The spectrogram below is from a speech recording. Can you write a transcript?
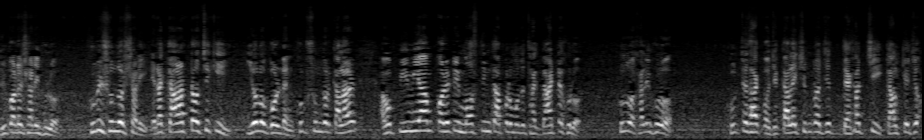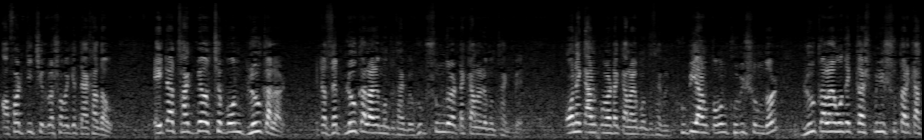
দুই পাটের শাড়িগুলো খুবই সুন্দর শাড়ি। এটা কালারটা হচ্ছে কি? ইয়েলো গোল্ডেন খুব সুন্দর কালার এবং প্রিমিয়াম কোয়ালিটির মসলিন কাপড়ের মধ্যে থাকবে। আরেকটা খুলো। খুলো, খালি খুলো। খুলতে থাকো। যে কালেকশনগুলো যে দেখাচ্ছি, কালকে যে অফার দিচ্ছি, এগুলো সবাইকে দেখা দাও। এটা থাকবে হচ্ছে বোন ব্লু কালার এটা যে ব্লু কালারের মধ্যে থাকবে, খুব সুন্দর একটা কালারের মধ্যে থাকবে। অনেক আনকমন একটা কালারের মধ্যে থাকবে, খুবই আনকমন খুবই সুন্দর। ব্লু কালারের মধ্যে কাশ্মীরি সুতার কাজ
